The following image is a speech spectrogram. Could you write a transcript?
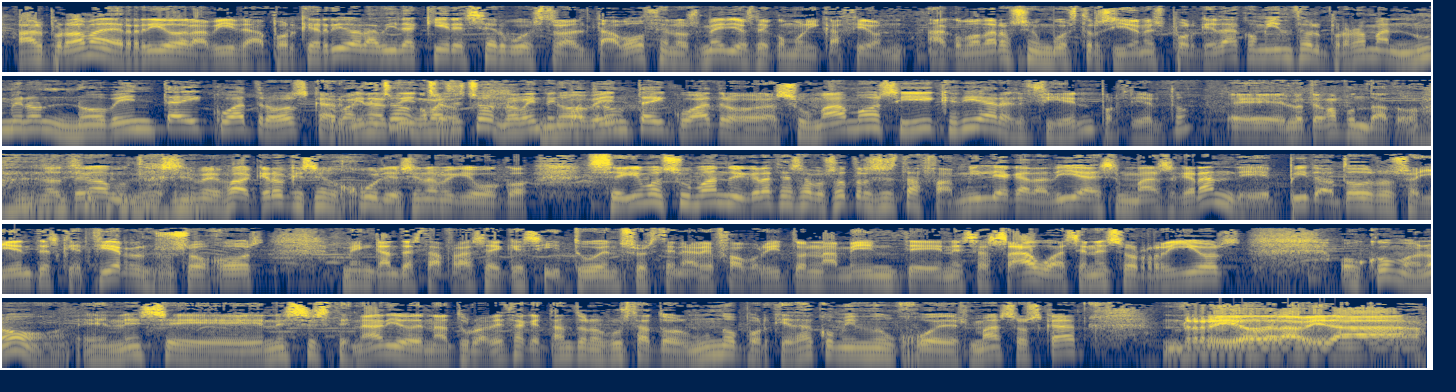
al programa de Río de la Vida, porque Río de la Vida quiere ser vuestro altavoz en los medios de comunicación. Acomodaros en vuestros sillones porque da comienzo el programa número 94, Oscar. ¿Cómo has bien dicho? ¿Cómo has dicho? 94. 94. Sumamos y ¿qué día era el 100, por cierto? Eh, lo tengo apuntado. No tengo apuntado, se me va, creo que es en julio, si no me equivoco. Seguimos sumando y gracias a vosotros esta familia cada día es más grande. Pido a todos los oyentes que cierren sus ojos. Me encanta esta frase que sitúen su escenario favorito en la mente, en esas aguas, en esos ríos, o cómo no, en ese, en ese escenario de naturaleza que tanto nos gusta a todo el mundo porque da comiendo un jueves más, Oscar. Río de la vida.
